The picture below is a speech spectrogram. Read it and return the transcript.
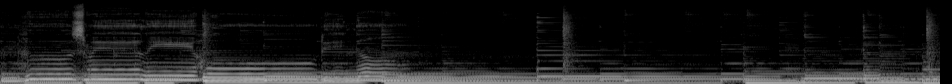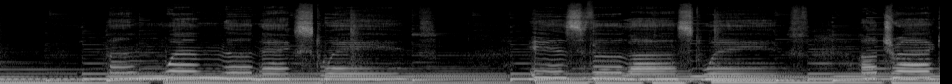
and who's merely holding on. And when the next wave is the last wave, I'll drag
